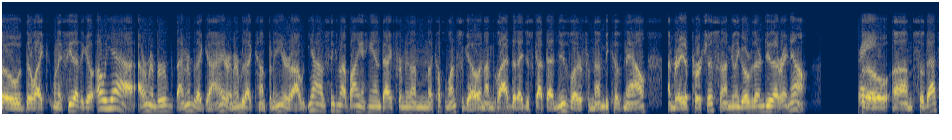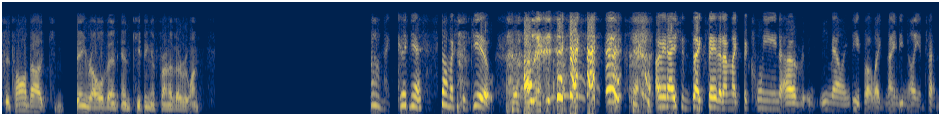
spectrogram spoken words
So they're like, when I see that, they go, "Oh yeah, I remember, I remember that guy, or I remember that company, or I, yeah, I was thinking about buying a handbag from them a couple months ago, and I'm glad that I just got that newsletter from them because now I'm ready to purchase, and I'm going to go over there and do that right now." Right. So, um, so that's it's all about staying relevant and keeping in front of everyone. Oh my goodness, so much to do. I mean, I should like say that I'm like the queen of emailing people like 90 million times.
